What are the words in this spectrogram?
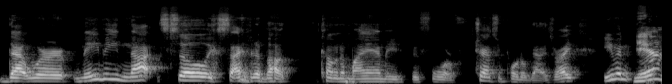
that were maybe not so excited about coming to Miami before transfer portal guys, right? Even yeah,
